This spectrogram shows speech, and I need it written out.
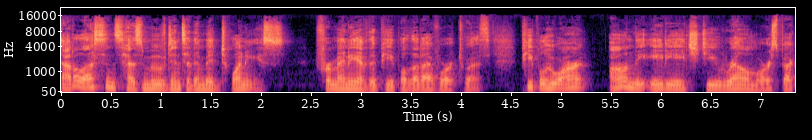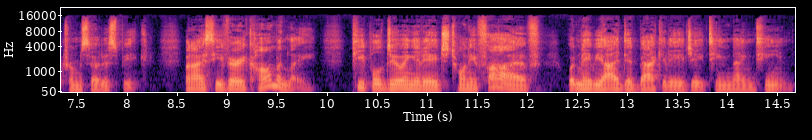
adolescence has moved into the mid 20s for many of the people that I've worked with, people who aren't on the ADHD realm or spectrum, so to speak. And I see very commonly people doing at age 25 what maybe I did back at age 18, 19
